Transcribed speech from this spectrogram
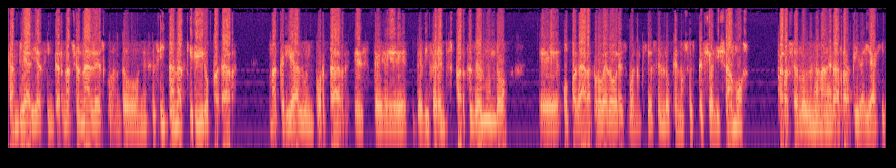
cambiarias internacionales cuando necesitan adquirir o pagar material o importar este de diferentes partes del mundo eh, o pagar a proveedores, bueno, pues es en lo que nos especializamos para hacerlo de una manera rápida y ágil.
